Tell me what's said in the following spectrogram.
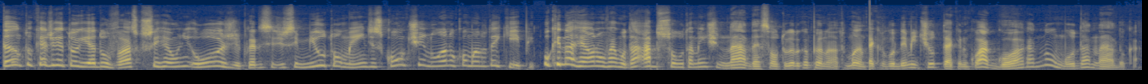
Tanto que a diretoria do Vasco se reúne hoje para decidir se Milton Mendes continua no comando da equipe. O que na real não vai mudar absolutamente nada essa altura do campeonato. Mano, o técnico demitiu o técnico agora, não muda nada, cara.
